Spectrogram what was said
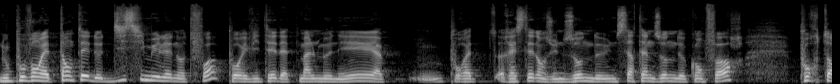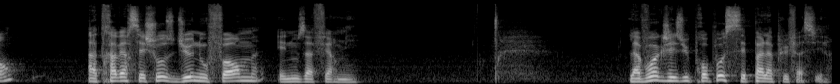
nous pouvons être tentés de dissimuler notre foi pour éviter d'être malmenés, pour être, rester dans une, certaine zone de confort. Pourtant, à travers ces choses, Dieu nous forme et nous affermit. La voie que Jésus propose, ce n'est pas la plus facile,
